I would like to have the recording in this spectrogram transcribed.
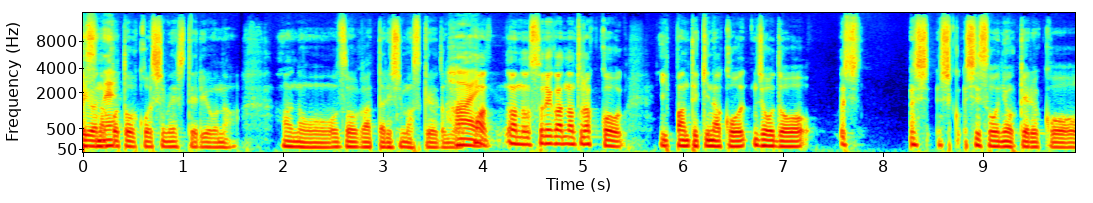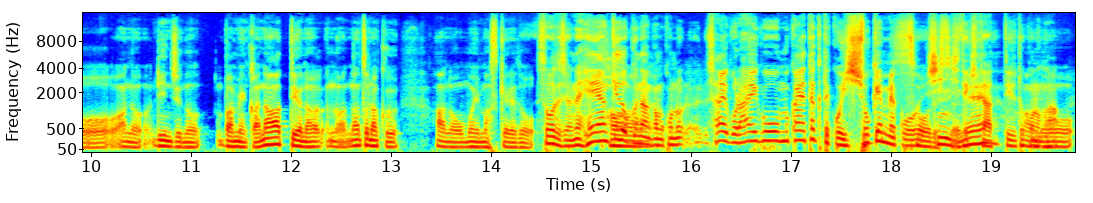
いうようなことをこう示しているような、あの、お像があったりしますけれども、はいまあ、あの、それがなんとなくこう、一般的な、こう、浄土思想における、こう、あの、臨終の場面かなっていうのは、なんとなく、あの、思いますけれど、そうですよね。平安貴族なんかもこの最後来号を迎えたくてこう一生懸命こそう信じてきたっていうところが。あの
